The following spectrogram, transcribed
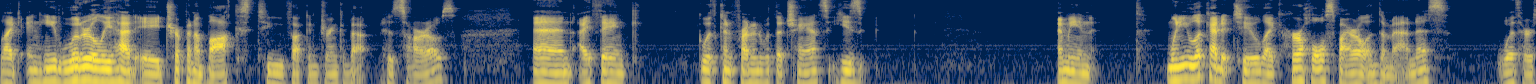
Like, and he literally had a trip in a box to fucking drink about his sorrows. And I think with confronted with the chance, he's. I mean, when you look at it too, like her whole spiral into madness with her,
